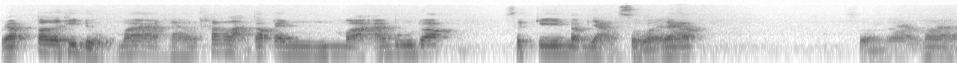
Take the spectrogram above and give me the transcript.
แรปเปอร์ที่ดุมากครับ ข้างหลังก็เป็นหมาบูลด็อกสกรีนแบบอย่างสวยนะครับ สวยงามมาก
